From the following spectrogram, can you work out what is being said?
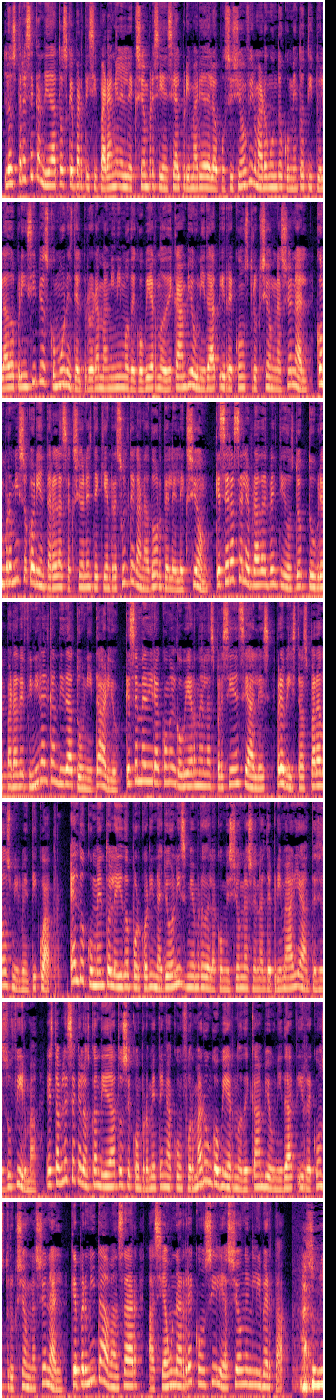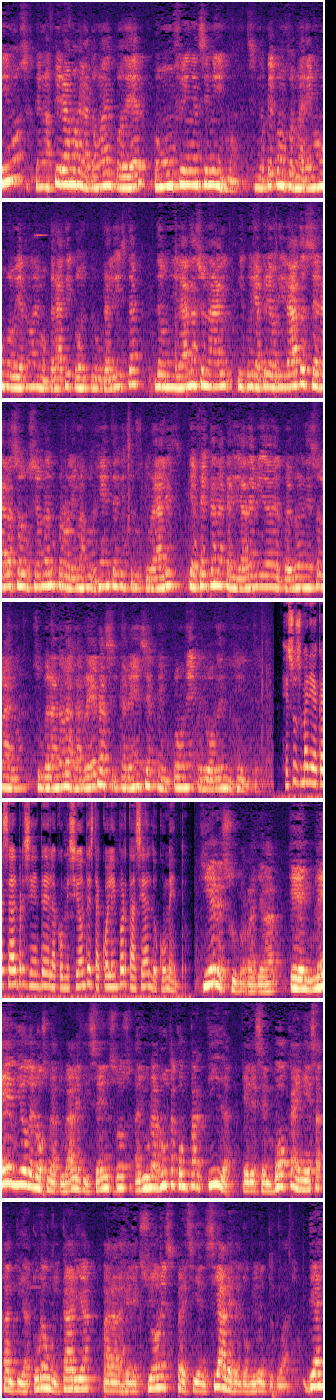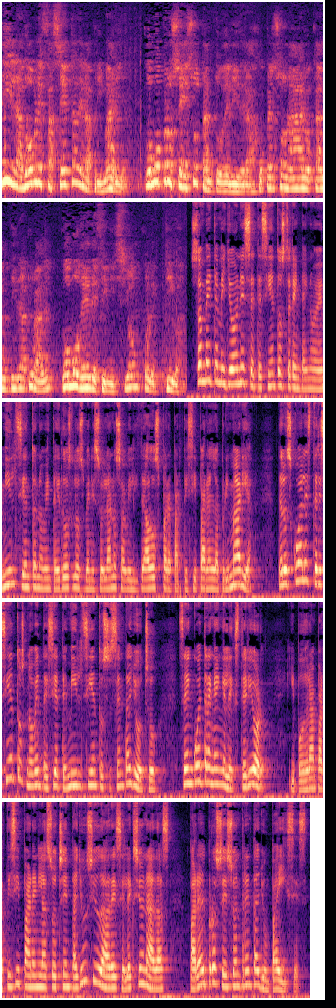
Los 13 candidatos que participarán en la elección presidencial primaria de la oposición firmaron un documento titulado Principios Comunes del Programa Mínimo de Gobierno de Cambio, Unidad y Reconstrucción Nacional, compromiso que orientará las acciones de quien resulte ganador de la elección, que será celebrada el 22 de octubre para definir al candidato unitario, que se medirá con el gobierno en las presidenciales previstas para 2024. El documento leído por Corina Yonis, miembro de la Comisión Nacional de Primaria antes de su firma, establece que los candidatos se comprometen a conformar un gobierno de cambio, unidad y reconstrucción nacional que permita avanzar hacia una reconciliación en libertad. Asumimos que no aspiramos a la toma del poder como un fin en sí mismo, sino que conformaremos un gobierno democrático y pluralista de unidad nacional y cuya prioridad será la solución de los problemas urgentes y estructurales que afectan la calidad de vida del pueblo venezolano, superando las barreras y carencias que impone el orden vigente. Jesús María Casal, presidente de la comisión, destacó la importancia del documento. Quiere subrayar que en medio de los naturales disensos hay una ruta compartida que desemboca en esa candidatura unitaria para las elecciones presidenciales del 2024. De allí la doble faceta de la primaria, como proceso tanto de liderazgo personal o candidatural como de definición colectiva. Son 20.739.192 los venezolanos habilitados para participar en la primaria de los cuales 397.168 se encuentran en el exterior y podrán participar en las 81 ciudades seleccionadas para el proceso en 31 países.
